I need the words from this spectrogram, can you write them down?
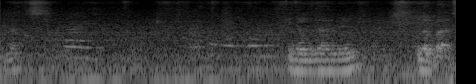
Relax. Inyong lalim. Labas.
